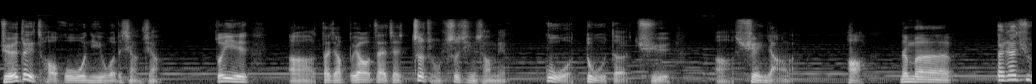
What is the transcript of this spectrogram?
绝对超乎你我的想象，所以啊，大家不要再在这种事情上面过度的去。啊，宣扬了，好，那么大家去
